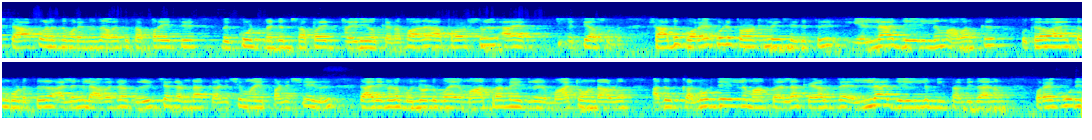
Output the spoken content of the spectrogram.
സ്റ്റാഫുകൾ എന്ന് പറയുന്നത് അവർക്ക് സെപ്പറേറ്റ് റിക്രൂട്ട്മെന്റും സെപ്പറേറ്റ് ട്രെയിനിങ്ങും ഒക്കെയാണ്. അപ്പോൾ അത് ആ പ്രൊഫഷണൽ ആ വ്യത്യാസമുണ്ട്. പക്ഷെ അത് കുറെ കൂടി പ്രൊഫഷണലൈസ് ചെയ്തിട്ട് എല്ലാ ജയിലിലും അവർക്ക് ഉത്തരവാദിത്വം കൊടുത്ത് അല്ലെങ്കിൽ അവരുടെ വീഴ്ച കണ്ട കണിശമായി പണിഷ് ചെയ്ത് കാര്യങ്ങൾ മുന്നോട്ട് പോയാൽ മാത്രമേ ഇതിനൊരു മാറ്റം ഉണ്ടാവുള്ളൂ. അത് കണ്ണൂർ ജയിലിൽ മാത്രമല്ല കേരളത്തിലെ എല്ലാ ജയിലിലും ഈ സംവിധാനം കുറെ കൂടി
